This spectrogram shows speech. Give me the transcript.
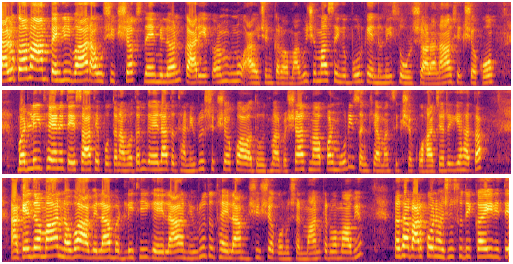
તાલુકામાં આમ પહેલીવાર આવું શિક્ષક સ્નેહ મિલન કાર્યક્રમનું આયોજન કરવામાં આવ્યું, જેમાં સિંગપુર કેન્દ્રની સોળ શાળાના શિક્ષકો બદલી થઈ અને તે સાથે પોતાના વતન ગયેલા તથા નિવૃત્ત શિક્ષકો આવા ધોધમાર પ્રસાદમાં પણ મોટી સંખ્યામાં શિક્ષકો હાજર રહ્યા હતા. આ કેન્દ્રમાં નવા આવેલા બદલીથી ગયેલા, નિવૃત્ત થયેલા શિક્ષકોનું સન્માન કરવામાં આવ્યું તથા બાળકોને હજુ સુધી કઈ રીતે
